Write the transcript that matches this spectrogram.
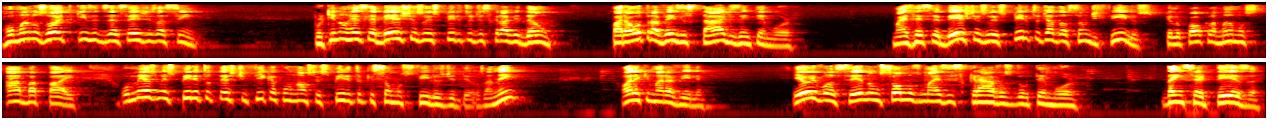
Romanos 8, 15 e 16 diz assim: Porque não recebestes o espírito de escravidão, para outra vez estardes em temor mas recebestes o espírito de adoção de filhos, pelo qual clamamos Abba Pai. O mesmo espírito testifica com o nosso espírito que somos filhos de Deus. Amém? Olha que maravilha. Eu e você não somos mais escravos do temor, da incerteza,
